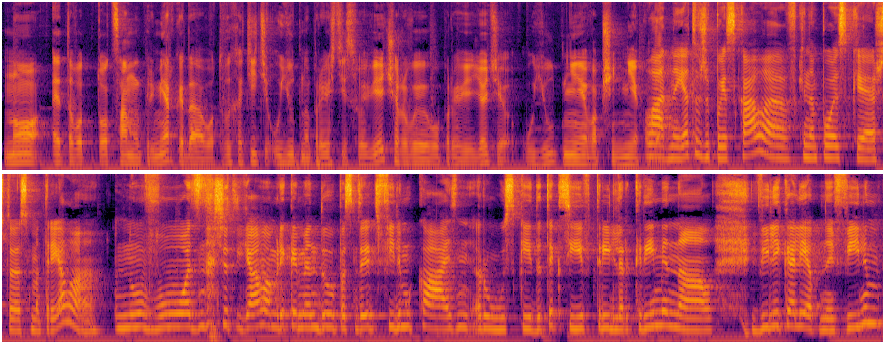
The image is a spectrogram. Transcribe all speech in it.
но это вот тот самый пример, когда вот вы хотите уютно провести свой вечер, вы его проведете уютнее вообще некуда. Ладно, я тоже поискала в кинопоиске, что я смотрела. Ну вот, значит, я вам рекомендую посмотреть фильм «Казнь», русский, детектив, триллер, криминал. Великолепный фильм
